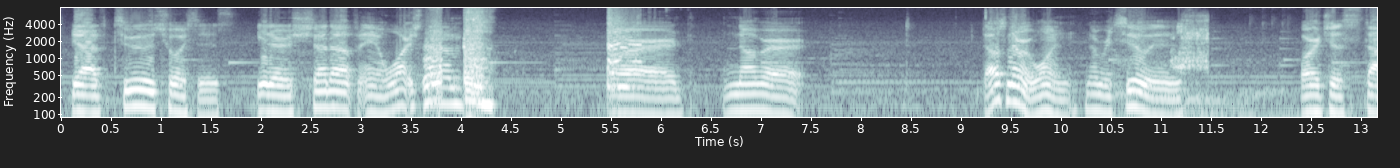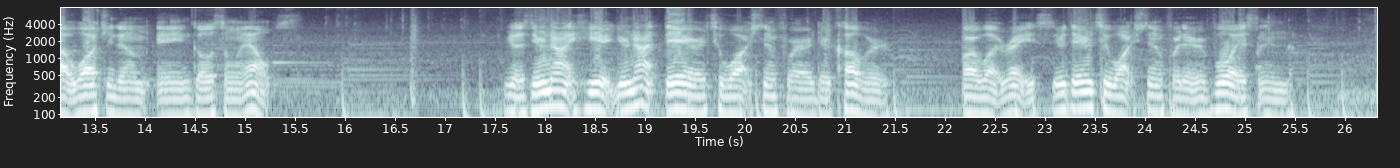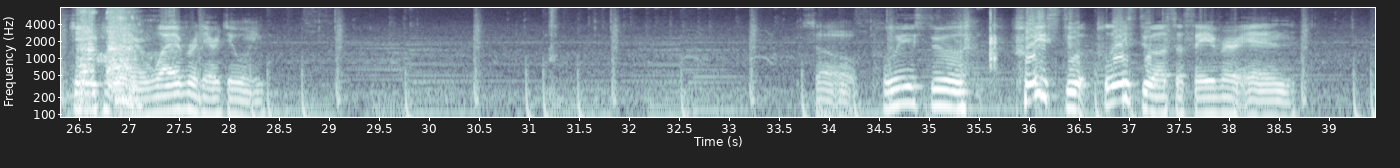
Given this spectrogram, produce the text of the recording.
You have two choices. Either shut up and watch them, or number that was number one. Number two is, or just stop watching them and go somewhere else. Because you're not here, you're not there to watch them for their cover or what race. You're there to watch them for their voice and gameplay or whatever they're doing. So please do, please do, please do us a favor and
